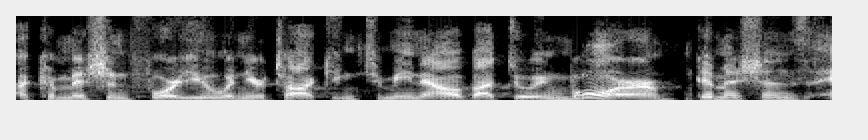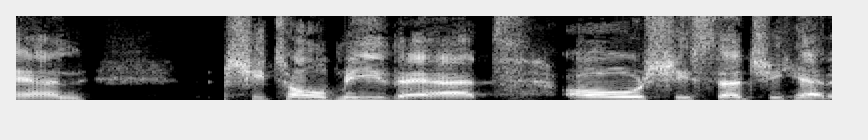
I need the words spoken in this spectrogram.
a commission for you when you're talking to me now about doing more commissions. And she told me that, oh, she said she had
